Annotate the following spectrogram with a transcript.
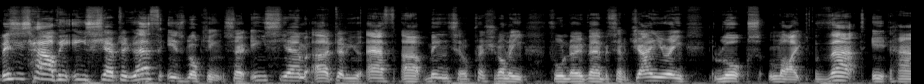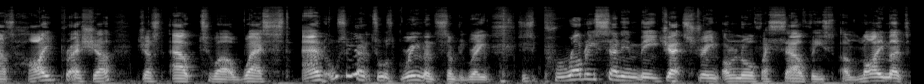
This is how the ECMWF is looking. So ECMWF uh, mean sea pressure anomaly for November, December, January looks like that. It has high pressure just out to our west and also going towards Greenland to some degree. This is probably sending the jet stream on a northwest-southeast alignment.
